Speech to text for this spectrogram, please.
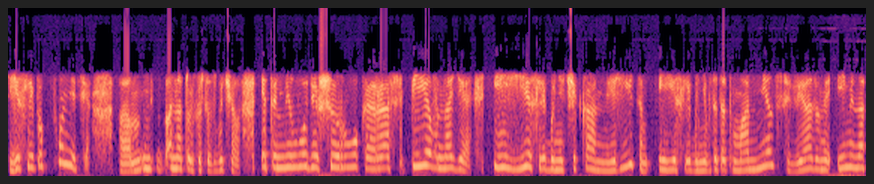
Если вы помните, она только что звучала, эта мелодия широкая, распевная, и если бы не чеканный ритм, и если бы не вот этот момент, связанный именно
